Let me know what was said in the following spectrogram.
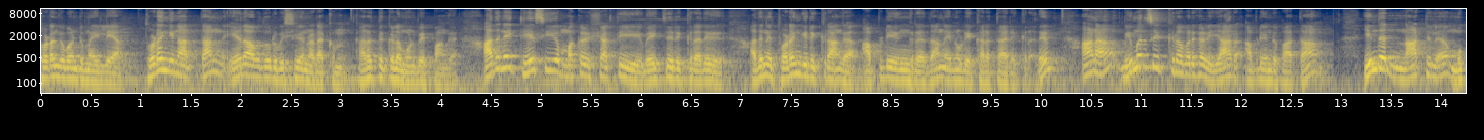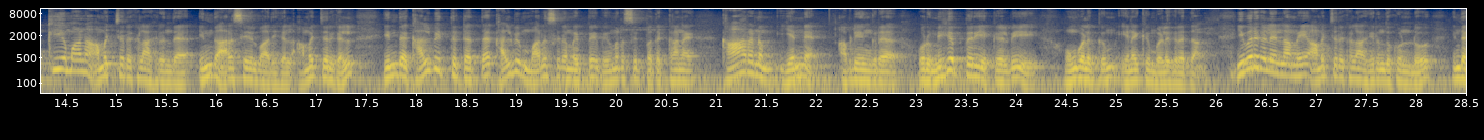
தொடங்க வேண்டுமா இல்லையா? தொடங்கினால்தான் ஏதாவது ஒரு விஷயம் நடக்கும். கருத்துக்களை முன்வைப்பாங்க. அதனை தேசிய மக்கள் சக்தி வைத்திருக்கிறது அதனை தொடங்கியிருக்கிறாங்க அப்படிங்கிறது தான் என்னுடைய கருத்தாக இருக்கிறது. ஆனால் விமர்சிக்கிறவர்கள் யார் அப்படின்னு பார்த்தா இந்த நாட்டில் முக்கியமான அமைச்சர்களாக இருந்த இந்த அரசியல்வாதிகள் அமைச்சர்கள் இந்த கல்வி திட்டத்தை கல்வி மறுசீரமைப்பை விமர்சிப்பதற்கான காரணம் என்ன அப்படிங்கிற ஒரு மிகப்பெரிய கேள்வி உங்களுக்கும் எனக்கும் எழுகிறது தான் இவர்கள் எல்லாமே அமைச்சர்களாக இருந்து கொண்டு இந்த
